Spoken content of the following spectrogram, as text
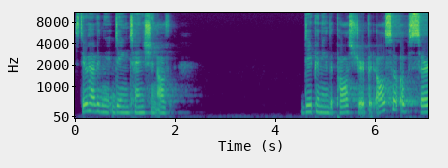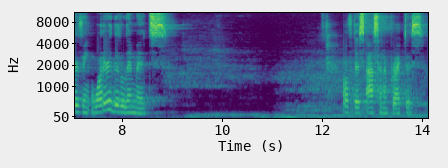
Still having the intention of deepening the posture, but also observing what are the limits of this asana practice.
